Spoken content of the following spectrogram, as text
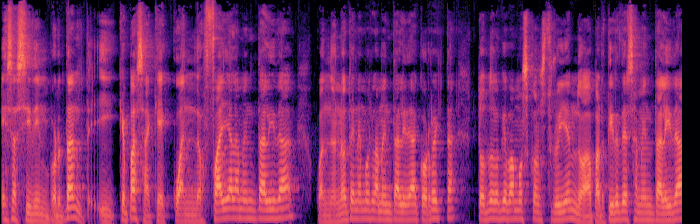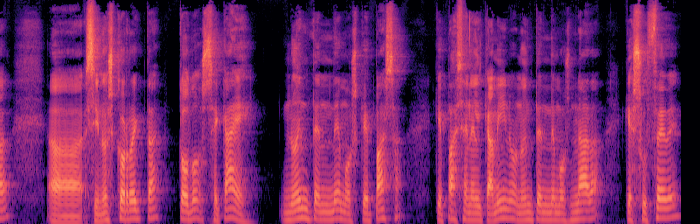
es así de importante. ¿Y qué pasa? Que cuando falla la mentalidad, cuando no tenemos la mentalidad correcta, todo lo que vamos construyendo a partir de esa mentalidad, ah, si no es correcta, todo se cae. No entendemos qué pasa, qué pasa en el camino, no entendemos nada, qué sucede,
